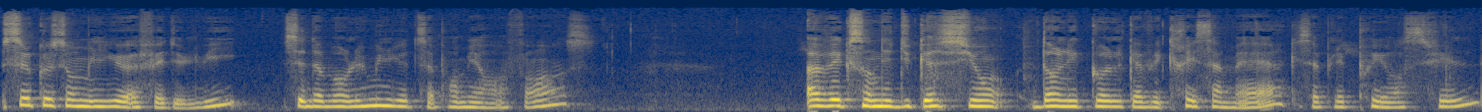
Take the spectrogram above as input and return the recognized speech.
ce que son milieu a fait de lui, c'est d'abord le milieu de sa première enfance, avec son éducation dans l'école qu'avait créée sa mère, qui s'appelait Priorsfield,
